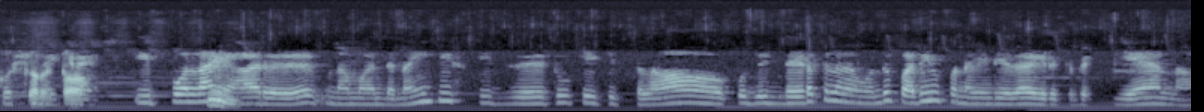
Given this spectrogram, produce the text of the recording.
கொஸ்டின் இப்போல்லாம். யாரு? நம்ம இந்த nineties kids two K kids எல்லாம் கொஞ்சம் இந்த இடத்துல நம்ம வந்து பதிவு பண்ண வேண்டியதா இருக்குது. ஏன்னா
